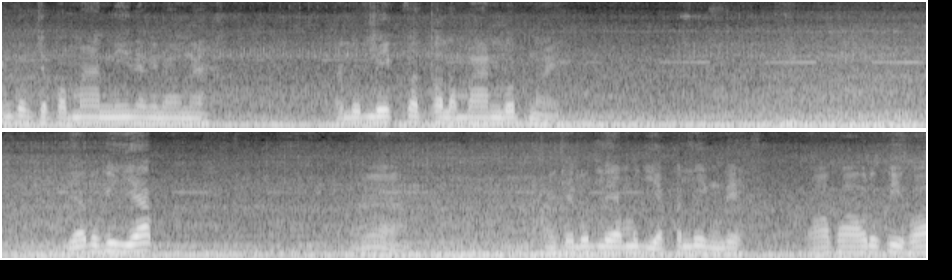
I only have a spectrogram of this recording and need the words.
มันก็จะประมาณนี้นะพี่น้องนะรถเล็กก็ทรมานรถหน่อย เดี๋ยวดูพี่เย็บอ่าไม่ใช่รถแรงมาเหยียบคันเร่งดิพอพอดูพี่พอ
